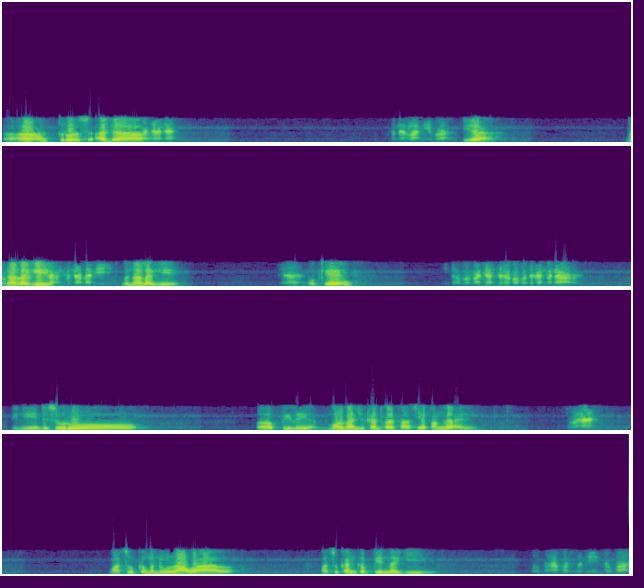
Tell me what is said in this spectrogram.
Ah, terus ada benar lagi pak. Ya benar lagi? Benar lagi. Benar lagi? Ya oke. Itu apa bacaan sudah bapak tekan benar? Ini disuruh eh, pilih mau lanjutkan transaksi apa enggak ini? Gimana? Masuk ke menu awal masukkan ke pin lagi. Kenapa seperti itu pak?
